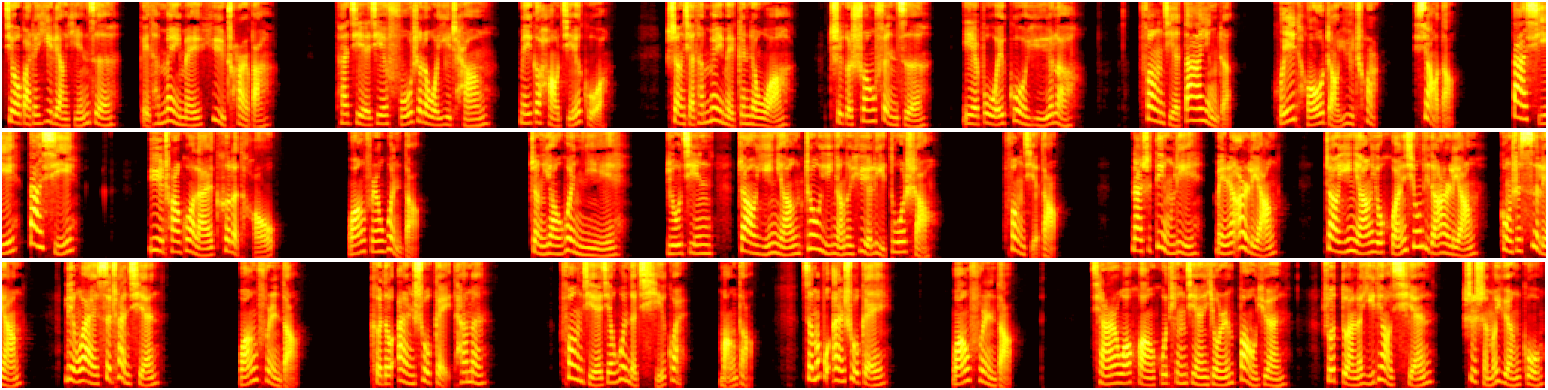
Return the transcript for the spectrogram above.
就把这一两银子给他妹妹玉串吧。他姐姐服侍了我一场，没个好结果，剩下他妹妹跟着我，吃个双份子。”也不为过于了。凤姐答应着，回头找玉串笑道：“大喜大喜！”玉串过来磕了头。王夫人问道：“正要问你，如今赵姨娘、周姨娘的月例多少？”凤姐道：“那是定例，每人二两。赵姨娘有还兄弟的二两，共是四两。”另外四串钱，王夫人道：“可都按数给他们？”凤姐见问的奇怪，忙道：“怎么不按数给？”王夫人道：“前儿我恍惚听见有人抱怨，说短了一吊钱，是什么缘故？”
